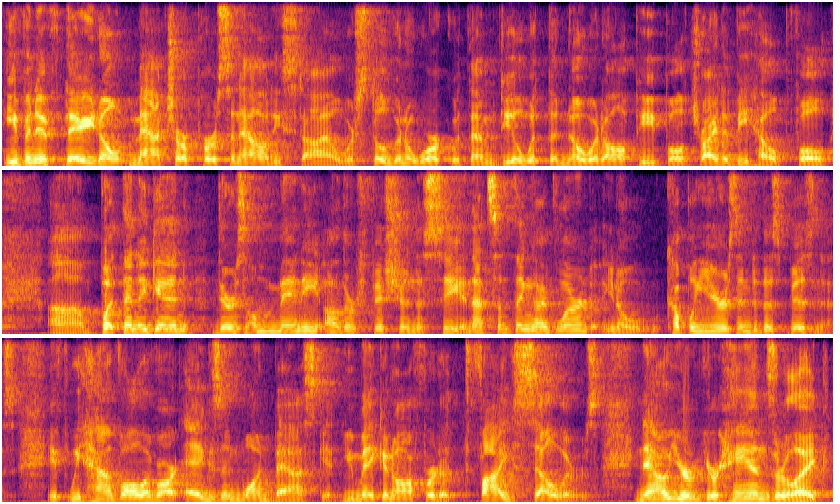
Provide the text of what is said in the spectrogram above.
even if they don't match our personality style. We're still going to work with them, deal with the know-it-all people, try to be helpful. Um, but then again, there's a many other fish in the sea, and that's something I've learned, you know, a couple years into this business. If we have all of our eggs in one basket, you make an offer to five sellers. Now your your hands are like,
